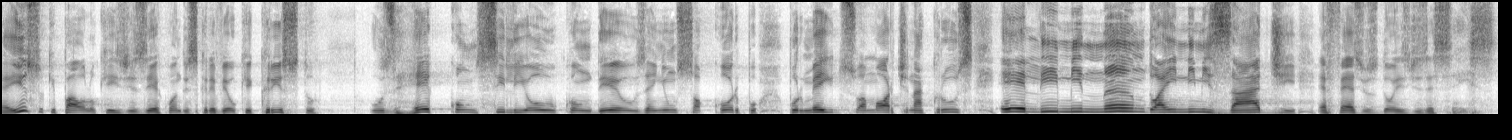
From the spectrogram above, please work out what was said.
É isso que Paulo quis dizer quando escreveu que Cristo os reconciliou com Deus em um só corpo por meio de sua morte na cruz, eliminando a inimizade. Efésios 2:16.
